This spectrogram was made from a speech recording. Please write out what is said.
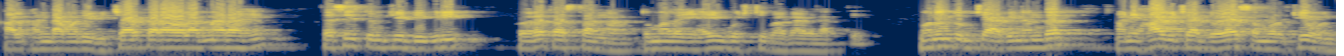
कालखंडामध्ये विचार करावा लागणार आहे. तसेच तुमची डिग्री करत असताना तुम्हाला ह्याही गोष्टी बघाव्या लागतील. म्हणून तुमचे अभिनंदन आणि हा विचार डोळ्यासमोर ठेवून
